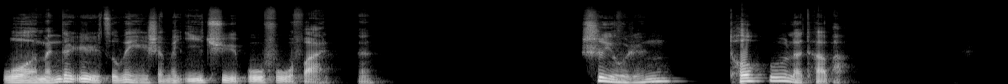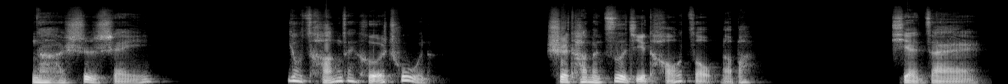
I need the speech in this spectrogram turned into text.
我们的日子为什么一去不复返呢？是有人偷了它吧？那是谁？又藏在何处呢？是他们自己逃走了吧？现在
